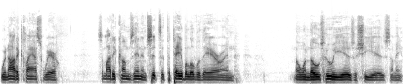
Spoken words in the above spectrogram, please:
We're not a class where somebody comes in and sits at the table over there and no one knows who he is or she is. I mean,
